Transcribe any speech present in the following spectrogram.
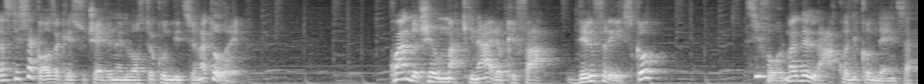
La stessa cosa che succede nel vostro condizionatore. Quando c'è un macchinario che fa del fresco, si forma dell'acqua di condensa.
